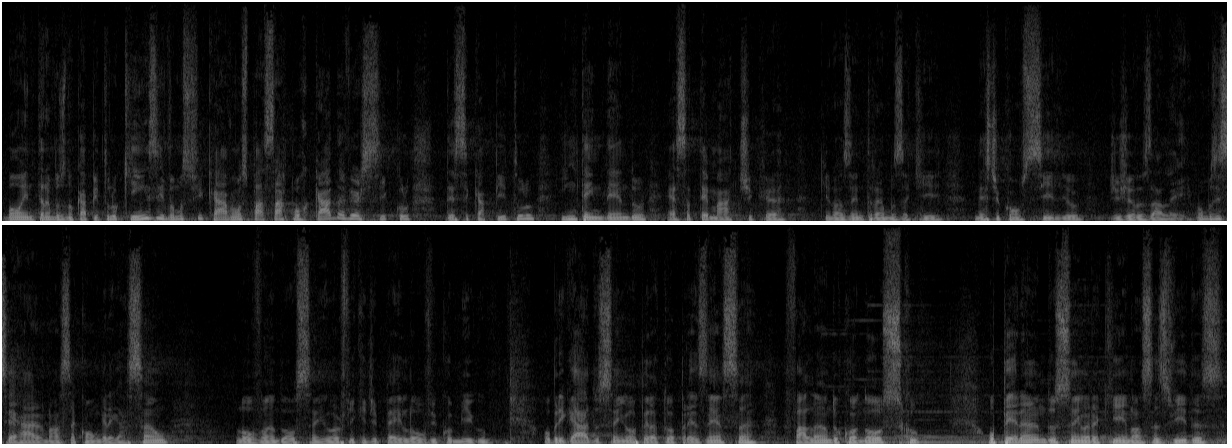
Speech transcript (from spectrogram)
Bom, entramos no capítulo 15, vamos ficar, vamos passar por cada versículo desse capítulo, entendendo essa temática que nós entramos aqui neste concílio de Jerusalém. Vamos encerrar a nossa congregação louvando ao Senhor. Fique de pé e louve comigo. Obrigado, Senhor, pela tua presença, falando conosco, operando, Senhor, aqui em nossas vidas.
